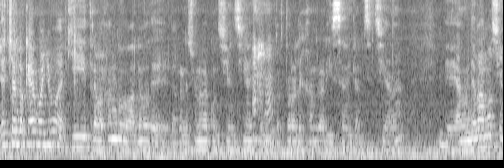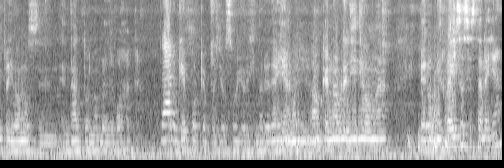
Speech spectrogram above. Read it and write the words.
De hecho, es lo que hago yo aquí trabajando al lado de la Relación Nueva Conciencia y con el doctor Alejandro Ariza y la licenciada. Eh, a donde vamos siempre llevamos en, en alto el nombre de Oaxaca. Claro. ¿Por qué? Porque pues yo soy originario de allá, aunque no hable el idioma, pero mis raíces están allá.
